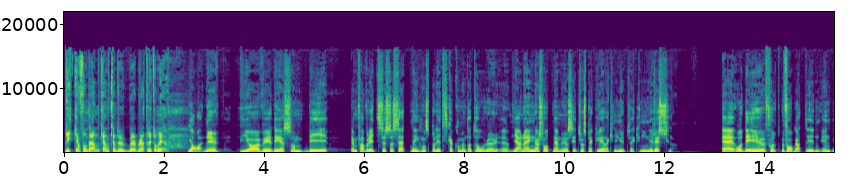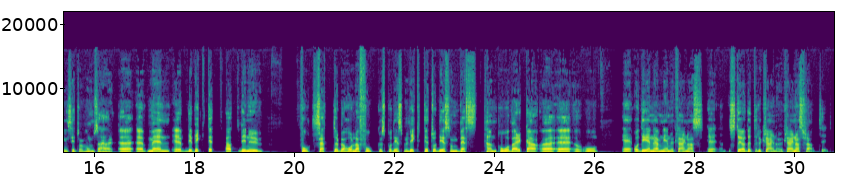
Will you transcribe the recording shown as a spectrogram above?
blicken från den. Kan, kan du berätta lite om det? Ja, nu gör vi det som vi en favoritsysselsättning hos politiska kommentatorer eh, gärna ägnar sig åt, nämligen att sitta och spekulera kring utvecklingen i Ryssland. Eh, och det är ju fullt befogat i, i, i en situation så här. Eh, eh men eh, det är viktigt att vi nu fortsätter behålla fokus på det som är viktigt och det som väst kan påverka. Eh, eh och, eh, och det är nämligen Ukrainas, eh, stödet till Ukraina och Ukrainas framtid.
